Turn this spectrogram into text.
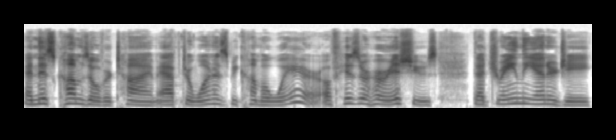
And this comes over time after one has become aware of his or her issues that drain the energy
